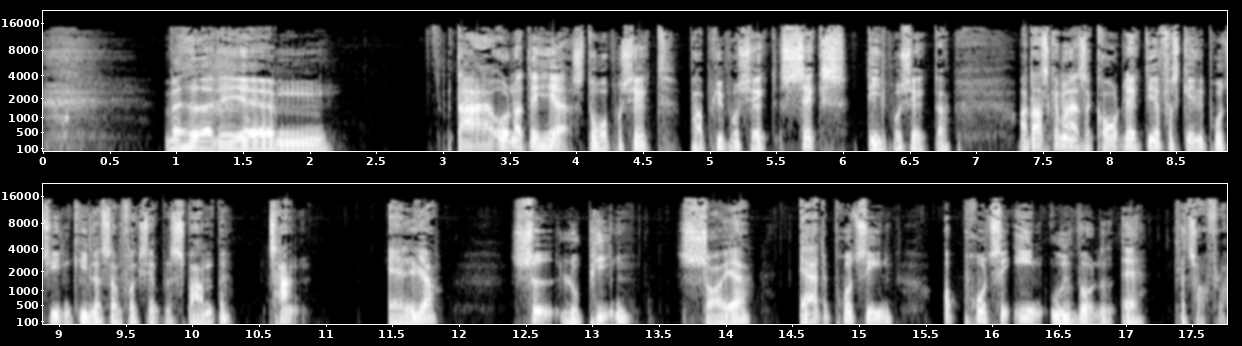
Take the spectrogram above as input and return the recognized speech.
hvad hedder det? øhm, der er under det her store projekt, paraplyprojekt, seks delprojekter. Og der skal man altså kortlægge de her forskellige proteinkilder, som for eksempel svampe, tang, alger, sød lupin, soja, ærteprotein og protein udvundet af kartofler.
